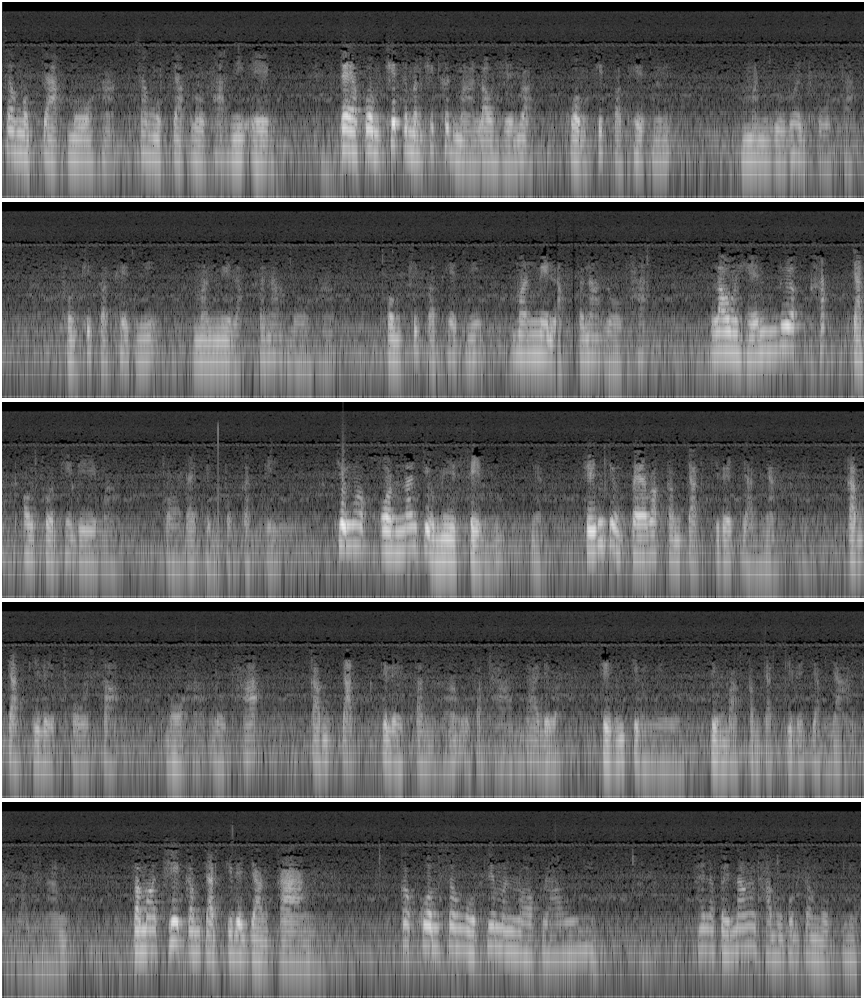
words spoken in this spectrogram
สงบจากโมหะ สงบจากโลภะนี้เอง แต่ความคิดแต่มันคิดขึ้นมา เราเห็นว่าความคิดประเภทนี้ มันอยู่ด้วยโทสะความคิดประเภทนี้ มันมีลักษณะโมหะความคิดประเภทนี้ มันมีลักษณะโลภะเราเห็นเลือกคัดจัดเอาส่วนที่ดีมาก็ได้เป็นปกติ จึงว่าคนนั้นจึงมีศีลเนี่ยศีลจึงแปลว่ากำจัดกิเลสอย่างไงกำจัดกิเลสโทสะโมหะโลภะกำจัด กิเลสตัณหาอุปทานได้เลยว่าศีลจึงมีจึงมากำจัดกิเลสอย่างหยาบอย่างว่าอย่างนั้น สมาธิกำจัดกิเลสอย่างกลาง ก็ความสงบนี่มันหลอกเรานี่ให้เราไปนั่งทำความสงบนี่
